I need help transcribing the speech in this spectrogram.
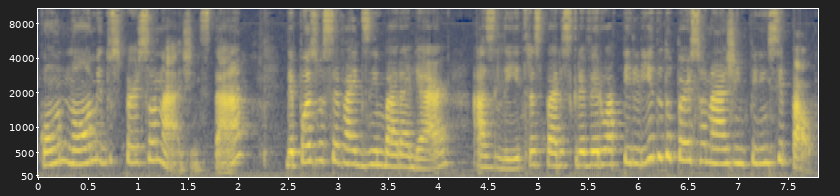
com o nome dos personagens, tá? Depois você vai desembaralhar as letras para escrever o apelido do personagem principal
